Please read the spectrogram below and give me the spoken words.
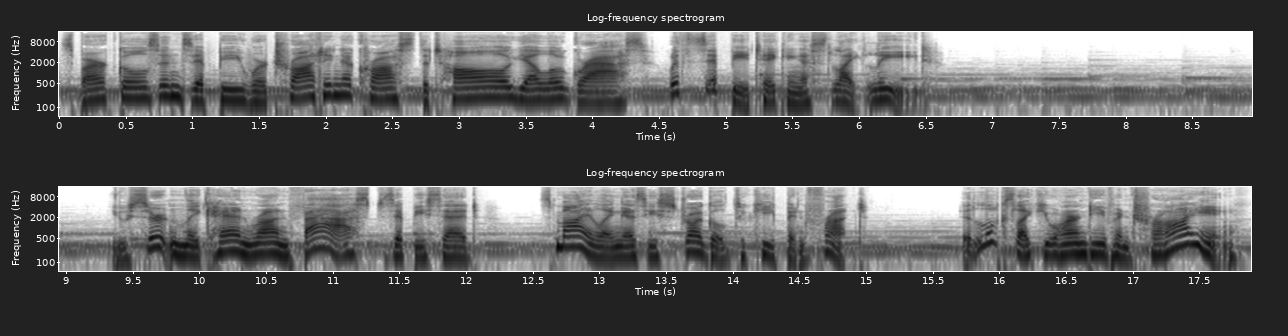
Sparkles and Zippy were trotting across the tall yellow grass, with Zippy taking a slight lead. You certainly can run fast, Zippy said, smiling as he struggled to keep in front. It looks like you aren't even trying.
